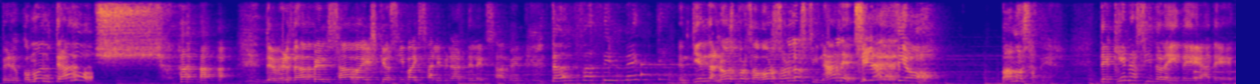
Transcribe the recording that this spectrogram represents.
¿Pero cómo ha entrado? Shh. ¿De verdad pensabais que os ibais a librar del examen tan fácilmente? Entiéndanos, por favor, son los finales. ¡Silencio! Vamos a ver, ¿de quién ha sido la idea de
